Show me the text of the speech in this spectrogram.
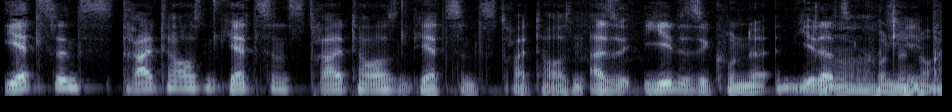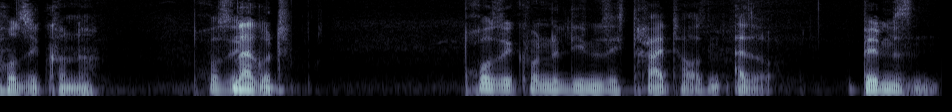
jetzt sind es 3000, jetzt sind es 3000, jetzt sind es 3000. Also jede Sekunde, in jeder Sekunde okay, neu. pro Sekunde. Pro Sekunde. Na gut. Pro Sekunde lieben sich 3000. Also Bimsen.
